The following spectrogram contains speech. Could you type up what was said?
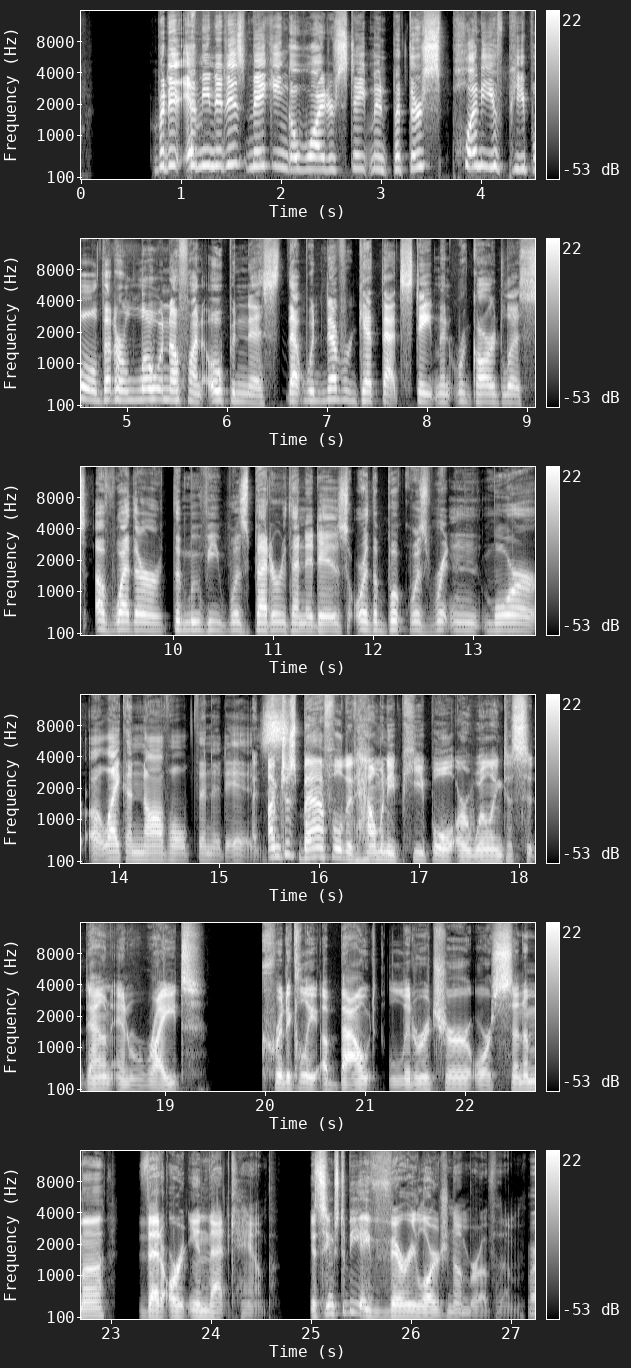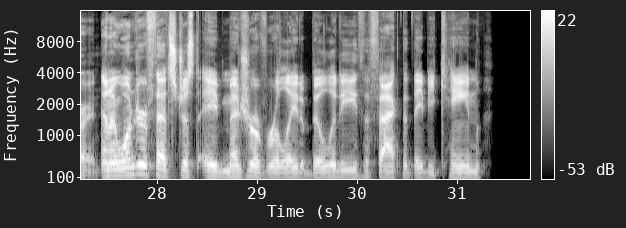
But it, I mean, it is making a wider statement. But there's plenty of people that are low enough on openness that would never get that statement, regardless of whether the movie was better than it is or the book was written more uh, like a novel than it is. I'm just baffled at how many people are willing to sit down and write critically about literature or cinema that are in that camp. It seems to be a very large number of them. Right. And I wonder if that's just a measure of relatability, the fact that they became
